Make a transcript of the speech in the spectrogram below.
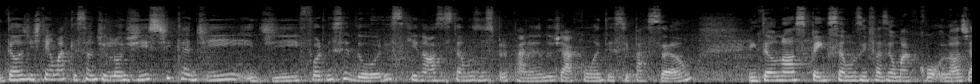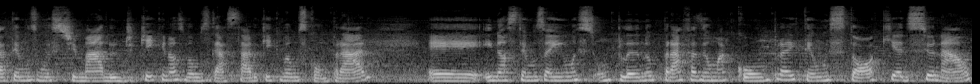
então a gente tem uma questão de logística de, de fornecedores que nós estamos nos preparando já com antecipação. Então nós pensamos em fazer uma nós já temos um estimado de que que nós vamos gastar, o que que vamos comprar. É, e nós temos aí um, um plano para fazer uma compra e ter um estoque adicional,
